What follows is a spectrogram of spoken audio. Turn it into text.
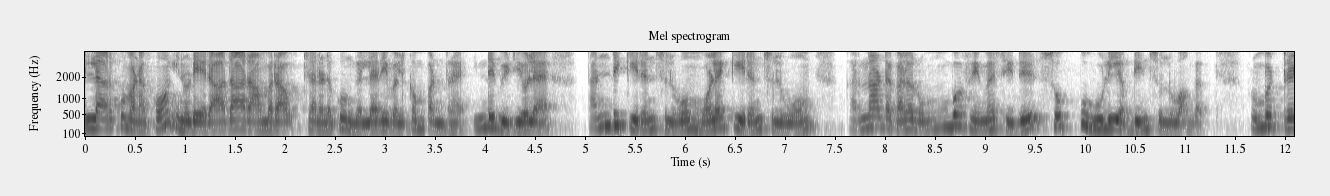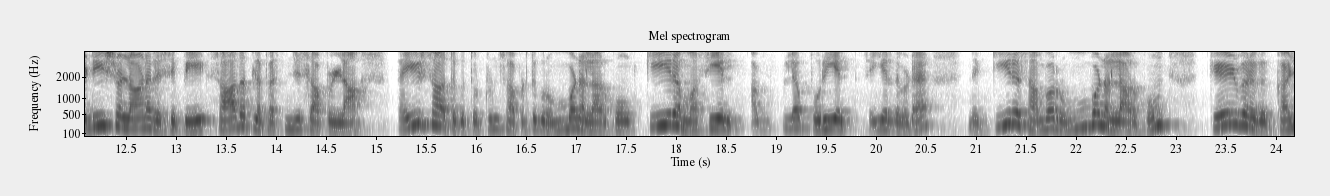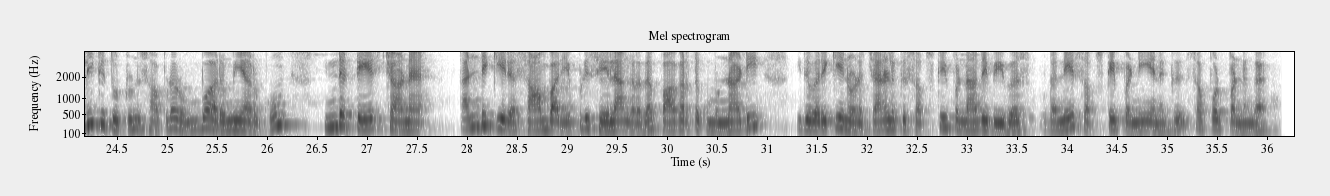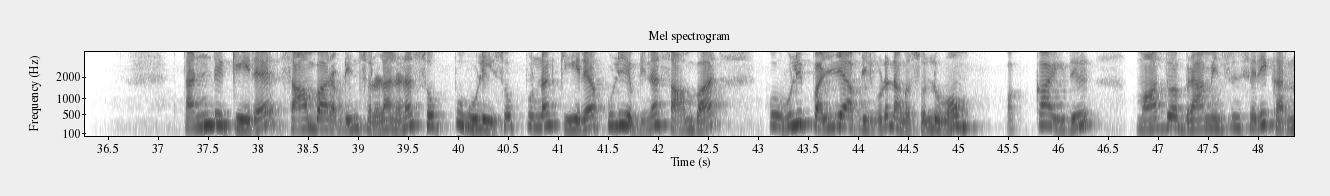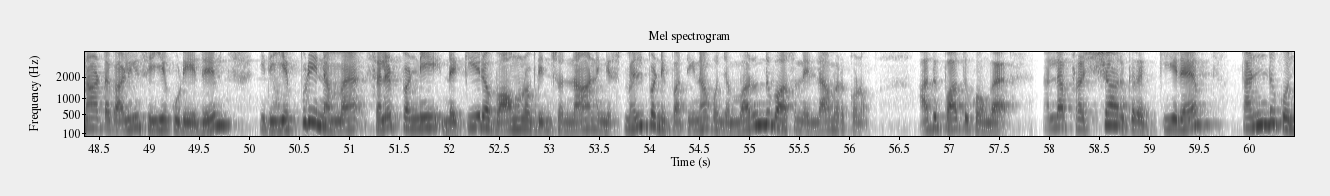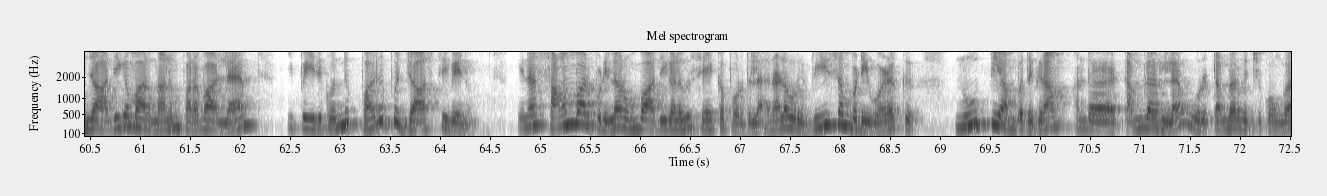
எல்லாருக்கும் வணக்கம். என்னுடைய ராதா ராமராவ் சேனலுக்கு உங்கள் எல்லாரையும் வெல்கம் பண்ணுறேன் இந்த வீடியோவில் தண்டு கீரைன்னு சொல்லுவோம் முளைக்கீரைன்னு சொல்லுவோம். கர்நாடகாவில் ரொம்ப ஃபேமஸ் இது சொப்பு ஹுளி அப்படின்னு சொல்லுவாங்க. ரொம்ப ட்ரெடிஷ்னலான ரெசிபி சாதத்தில் பசஞ்சு சாப்பிட்லாம். தயிர் சாதத்துக்கு தொட்டுன்னு சாப்பிட்றதுக்கு ரொம்ப நல்லாயிருக்கும். கீரை மசியல் அப்படில பொரியல் செய்கிறத விட இந்த கீரை சாம்பார் ரொம்ப நல்லாயிருக்கும். கேழ்வரகு களிக்கு தொட்டுன்னு சாப்பிட ரொம்ப அருமையாக இருக்கும். இந்த டேஸ்டான தண்டுக்கீரை சாம்பார் எப்படி செய்யலாங்கிறத பார்க்குறதுக்கு முன்னாடி இது வரைக்கும் என்னோடய சேனலுக்கு சப்ஸ்கிரைப் பண்ணாத வியூவர்ஸ் உடனே சப்ஸ்கிரைப் பண்ணி எனக்கு சப்போர்ட் பண்ணுங்கள் தண்டு கீரை சாம்பார் அப்படின்னு சொல்லலாம். இல்லைன்னா சொப்பு ஹுளி சொப்புன்னா கீரை ஹுளி அப்படின்னா சாம்பார். ஹுளி பல்யா அப்படின்னு கூட நாங்கள் சொல்லுவோம். பக்கா இது மாத்வ பிராமின்ஸும் சரி கர்நாடகாலையும் செய்யக்கூடியது. இது எப்படி நம்ம செலக்ட் பண்ணி இந்த கீரை வாங்கணும் அப்படின்னு சொன்னால் நீங்கள் ஸ்மெல் பண்ணி பார்த்தீங்கன்னா கொஞ்சம் மருந்து வாசனை இல்லாமல் இருக்கணும். அது பார்த்துக்கோங்க. நல்லா ஃப்ரெஷ்ஷாக இருக்கிற கீரை தண்டு கொஞ்சம் அதிகமாக இருந்தாலும் பரவாயில்ல. இப்போ இதுக்கு வந்து பருப்பு ஜாஸ்தி வேணும். ஏன்னா சாம்பார் பொடிலாம் ரொம்ப அதிக அளவு சேர்க்க போகிறதில்ல அதனால் ஒரு வீசம்படி உழக்கு நூற்றி ஐம்பது கிராம் அந்த டம்ளரில் ஒரு டம்ளர் வச்சுக்கோங்க.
